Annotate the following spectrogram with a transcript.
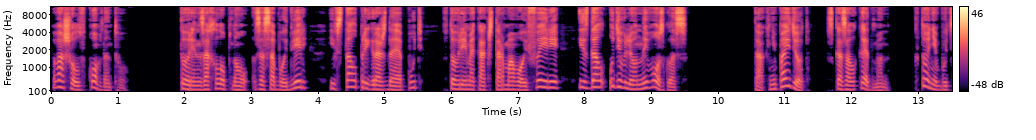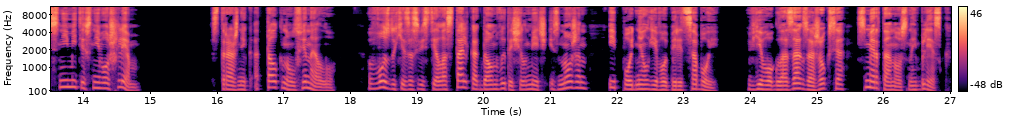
вошел в комнату. Торин захлопнул за собой дверь и встал, преграждая путь, в то время как штормовой Фейри издал удивленный возглас. «Так не пойдет», — сказал Кэдман. «Кто-нибудь снимите с него шлем». Стражник оттолкнул Финеллу. В воздухе засвистела сталь, когда он вытащил меч из ножен и поднял его перед собой. В его глазах зажегся смертоносный блеск.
